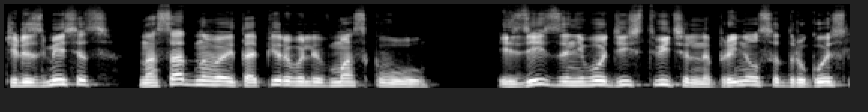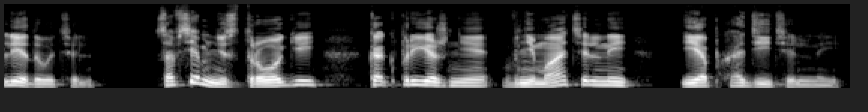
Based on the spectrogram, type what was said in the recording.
Через месяц Насадного этапировали в Москву, и здесь за него действительно принялся другой следователь, совсем не строгий, как прежние, внимательный и обходительный.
